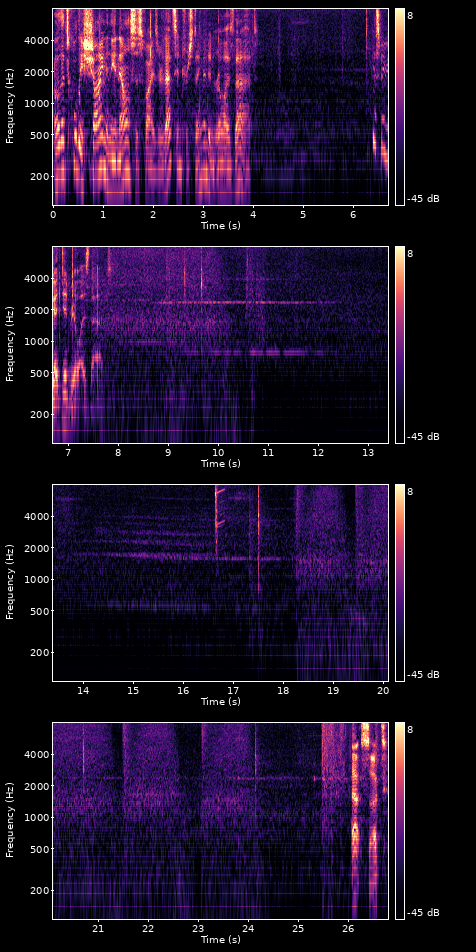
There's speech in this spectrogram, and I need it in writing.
Oh, that's cool. They shine in the analysis visor. That's interesting. I didn't realize that. I guess maybe I did realize that. That sucked.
